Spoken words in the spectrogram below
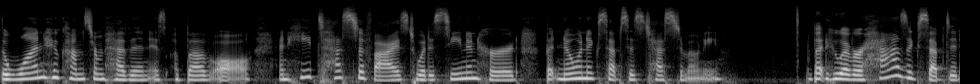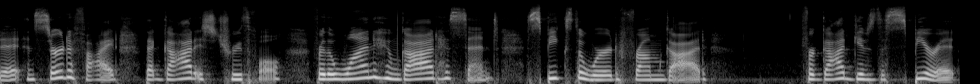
The one who comes from heaven is above all, and he testifies to what is seen and heard, but no one accepts his testimony. But whoever has accepted it and certified that God is truthful, for the one whom God has sent speaks the word from God. For God gives the Spirit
